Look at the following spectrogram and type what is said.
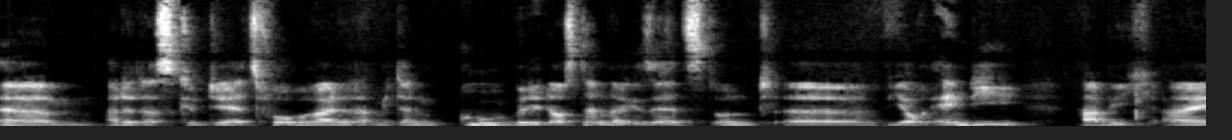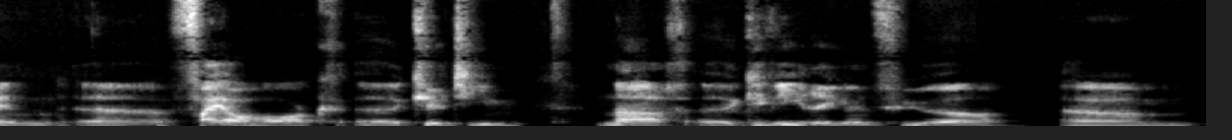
Ähm, hatte das Skript ja jetzt vorbereitet, habe mich dann gut mit denen auseinandergesetzt und äh, wie auch Andy habe ich ein äh, Firehawk äh, Kill Team nach äh, GW-Regeln für ähm,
